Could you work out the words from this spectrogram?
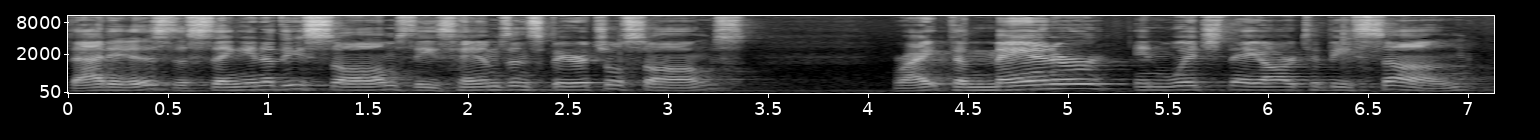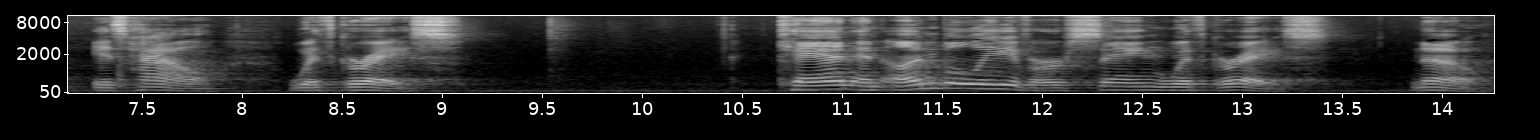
That is, the singing of these psalms, these hymns and spiritual songs, right? The manner in which they are to be sung is how? With grace. Can an unbeliever sing with grace? No.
